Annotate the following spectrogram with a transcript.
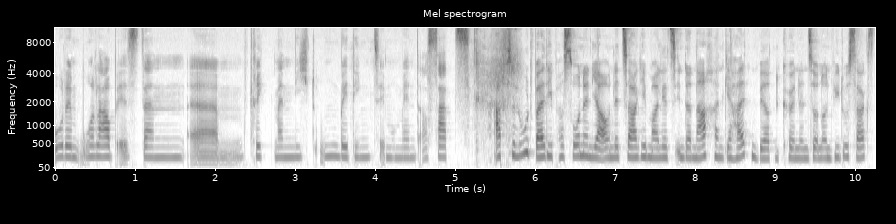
oder im Urlaub ist, dann ähm, kriegt man nicht unbedingt im Moment Ersatz. Absolut, weil die Personen ja auch nicht, sage ich mal, jetzt in der Nachhand gehalten werden können, sondern wie du sagst,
